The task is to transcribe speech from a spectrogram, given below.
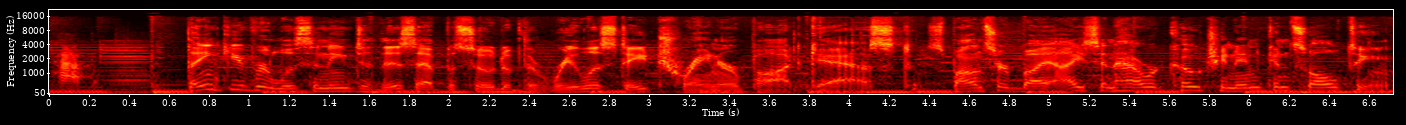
happening. Thank you for listening to this episode of the Real Estate Trainer Podcast, sponsored by Icenhower Coaching and Consulting.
